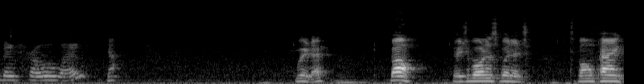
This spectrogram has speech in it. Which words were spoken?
They throw away. Yeah. Weird, eh? Bon, there's your bonus footage. It's bon pain.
